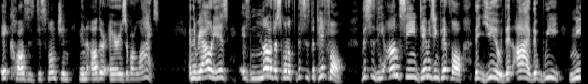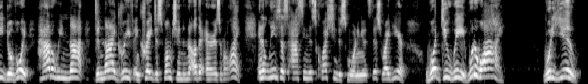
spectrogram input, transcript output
it causes dysfunction in other areas of our lives. And the reality is, is none of us want to, this is the pitfall. This is the unseen damaging pitfall that you, that I, that we need to avoid. How do we not deny grief and create dysfunction in other areas of our life? And it leaves us asking this question this morning, and it's this right here. What do we, what do I, what do you,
